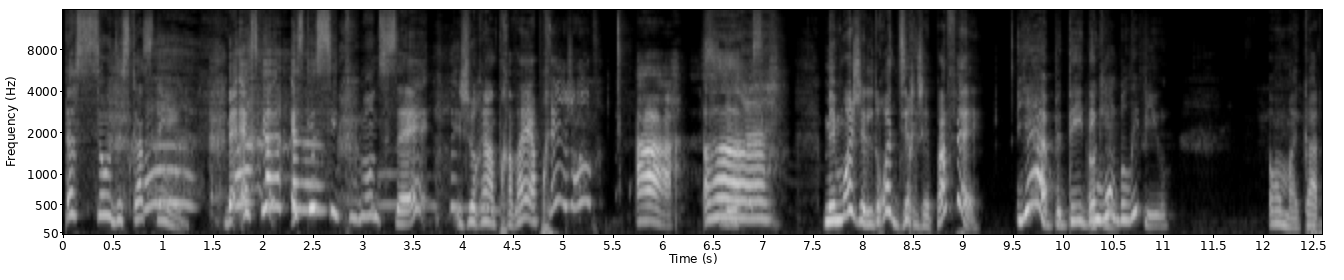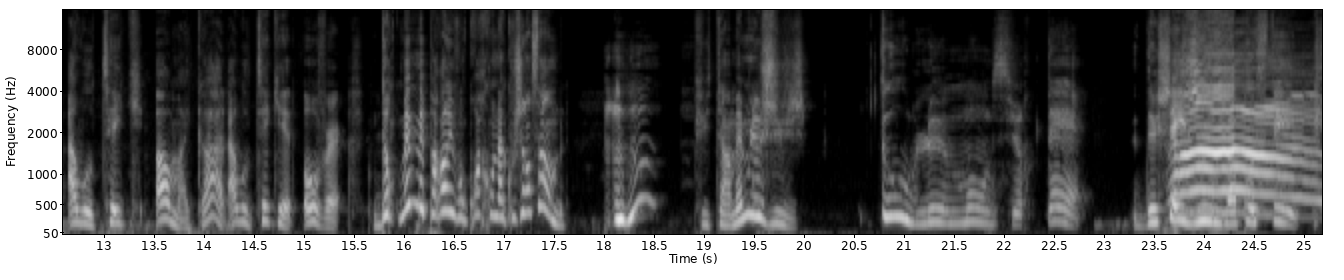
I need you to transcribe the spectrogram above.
That's so disgusting. Mais est-ce que, est-ce que si tout le monde sait, j'aurai un travail après, genre? Ah! Ah! Mais moi, j'ai le droit de dire que j'ai pas fait. Yeah, but they, they Okay. won't believe you. Oh my god, I will take. Oh my god, I will take it over. Donc même mes parents, ils vont croire qu'on a couché ensemble. Mhm. Putain, même le juge. Tout le monde sur Terre de Shade Room va poster.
